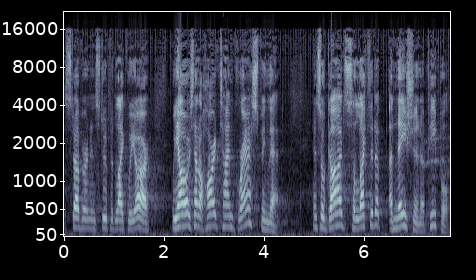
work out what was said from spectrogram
stubborn and stupid like we are, we always had a hard time grasping that. And so God selected a, a nation, a people,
